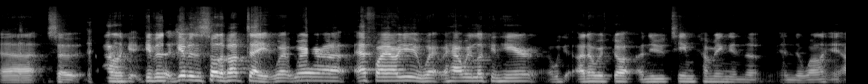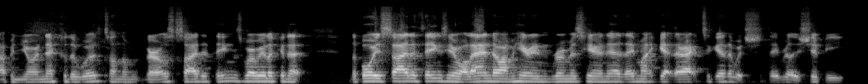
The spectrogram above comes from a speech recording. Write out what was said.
Uh, so, Alan, give us give us a sort of update. Where, where uh, FYRU? Where, how are we looking here? I know we've got a new team coming in the in the Wellington up in your neck of the woods on the girls' side of things. Where are we looking at the boys' side of things? You know, Orlando. I'm hearing rumors here and there they might get their act together, which they really should be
